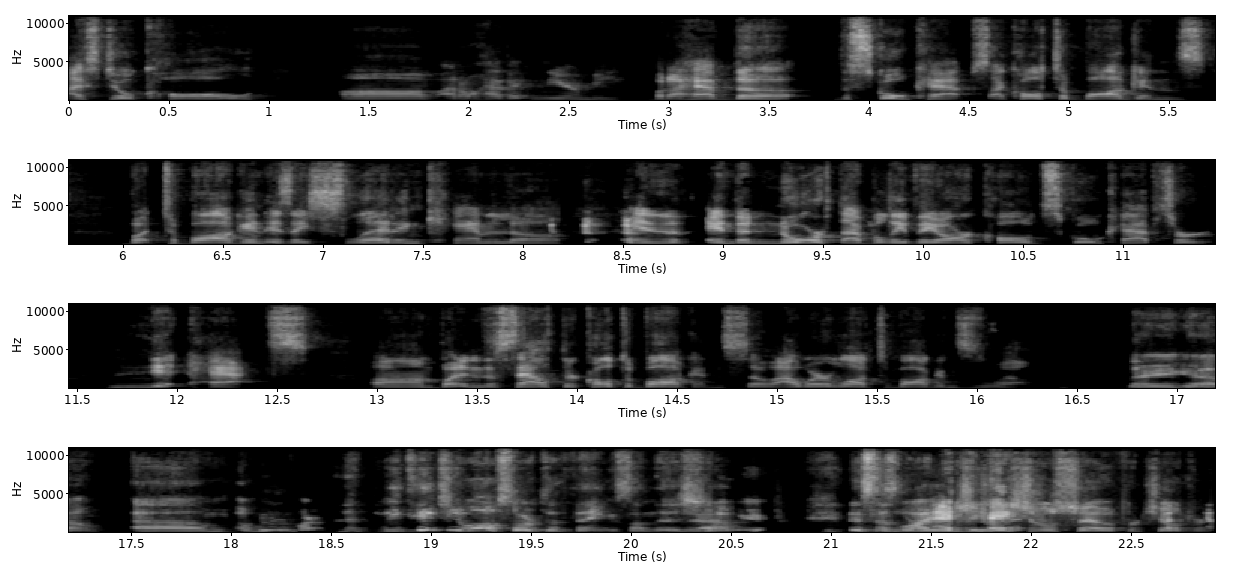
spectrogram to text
I still call. Um, I don't have it near me, but I have the the skull caps. I call toboggans, but toboggan is a sled in Canada. in in the north, I believe they are called skull caps or knit hats. Um, but in the south, they're called toboggans. So I wear a lot of toboggans as well. There you go. Um, we're- we teach you all sorts of things on this Yeah. show. We- This is why you- Educational show for children.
